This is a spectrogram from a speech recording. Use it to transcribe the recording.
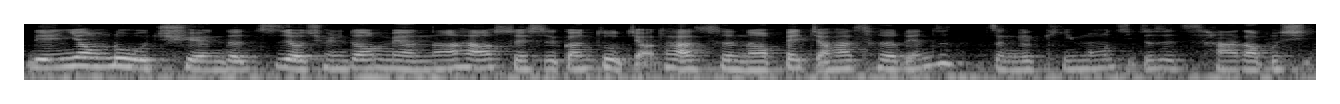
连用路权的自由权利都没有，然后还要随时关注脚踏车，然后被脚踏车连这整个 kimochi 就是差到不行。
